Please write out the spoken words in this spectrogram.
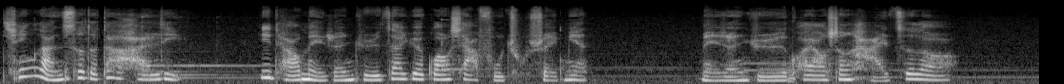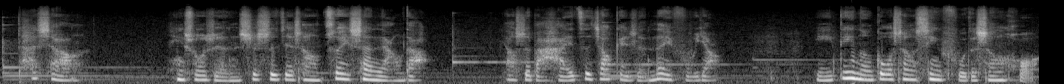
青蓝色的大海里，一条美人鱼在月光下浮出水面。美人鱼快要生孩子了。他想，听说人是世界上最善良的，要是把孩子交给人类抚养，一定能过上幸福的生活。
